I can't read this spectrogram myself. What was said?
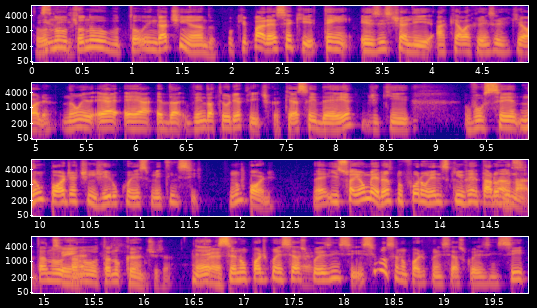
tô, no, tô, no, tô engatinhando. O que parece é que tem, existe ali aquela crença de que, olha, não é, é, é- é da- vem da teoria crítica, que é essa ideia de que você não pode atingir o conhecimento em si. Não pode. Né? Isso aí é uma herança, não foram eles que inventaram Não, do nada. Tá no, Sim. tá, no, tá no Kant já. né? É. Você não pode conhecer as coisas em si. E se você não pode conhecer as coisas em si,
